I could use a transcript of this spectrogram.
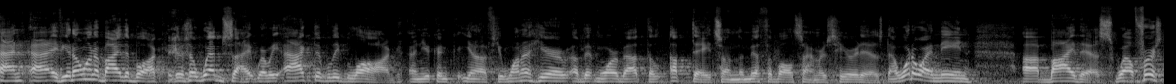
And uh, if you don't want to buy the book, there's a website where we actively blog. And you can, you know, if you want to hear a bit more about the updates on the myth of Alzheimer's, here it is. Now, what do I mean uh, by this? Well, first,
